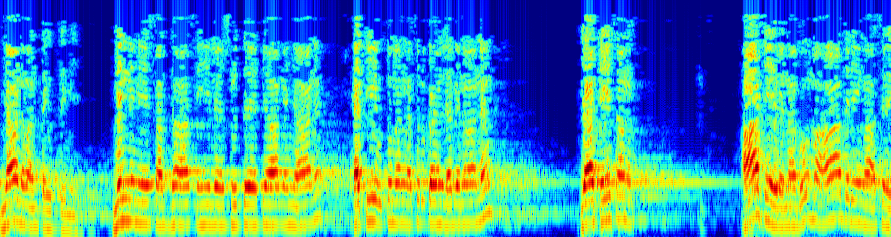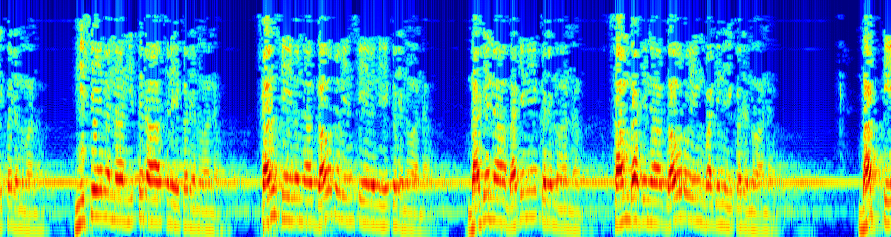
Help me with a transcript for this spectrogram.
ඥානවන්ත යුත්තේමි. මෙන්න මේ සද්ධා සීල සෘත ත්‍යාග ඥාන ඇති උතුමන් අසුරු කරන් ලැබෙනවා නම් යා තේසං ආශේවන බොහොම ආදරෙන් ආශ්‍රය කරනවා නම් නිසේවන නිතර ආශ්‍රය කරනවා නම් සංසේවන ගෞරවයෙන් සේවනය කරනවා නම් භජන භජනය කරනවා නම් සම්භජන ගෞරවයෙන් භජනය කරනවා නම් භක්ති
